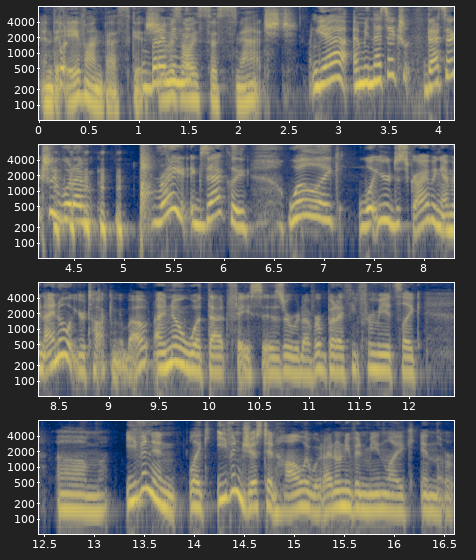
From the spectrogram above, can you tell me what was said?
And the Avon basket. She I was mean, always so snatched. Yeah, I mean that's actually that's actually what I'm right, exactly. Well, like what you're describing, I mean, I know what you're talking about. I know what that face is or whatever, but I think for me it's like um even in like even just in Hollywood, I don't even mean like in the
